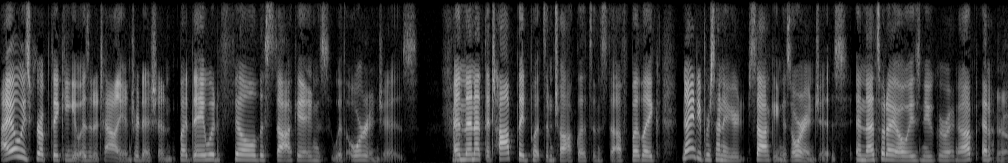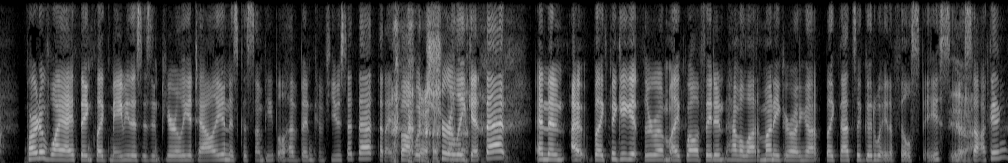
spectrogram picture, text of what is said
I always grew up thinking it was an Italian tradition, but they would fill the stockings with oranges. And then at the top they'd put some chocolates and stuff, but like 90% of your stocking is oranges. And that's what I always knew growing up. And Yeah. Part of why I think like maybe this isn't purely Italian is because some people have been confused at that that I thought would surely get that. And then I like thinking it through, I'm like, well, if they didn't have a lot of money growing up, like that's a good way to fill space in Yeah. a stocking.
